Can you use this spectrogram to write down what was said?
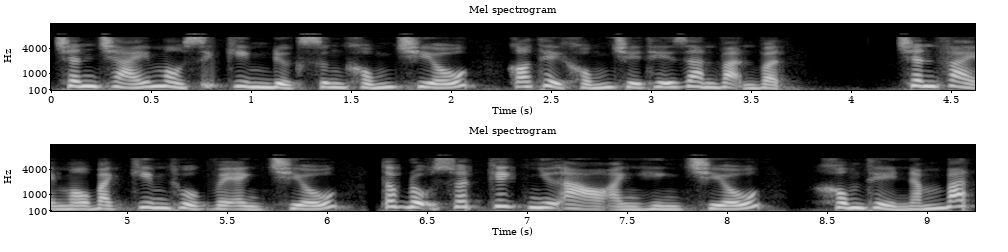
Chân trái màu xích kim được xưng khống chiếu, có thể khống chế thế gian vạn vật. Chân phải màu bạch kim thuộc về ảnh chiếu, tốc độ xuất kích như ảo ảnh hình chiếu, không thể nắm bắt.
